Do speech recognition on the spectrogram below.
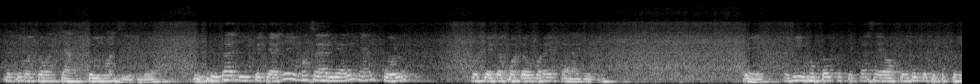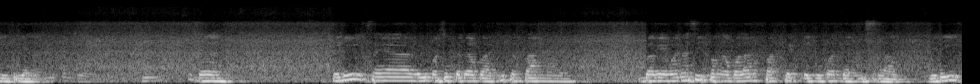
cuma tukang cangkul mas gitu kan itu tadi kerjanya emang sehari-hari nyangkul menjaga pondok mereka gitu. Oke, ini foto ketika saya waktu itu ketika penelitian. Nah, ini saya lebih masuk ke dalam lagi tentang bagaimana sih pengamalan praktek lingkungan dan Islam. Jadi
